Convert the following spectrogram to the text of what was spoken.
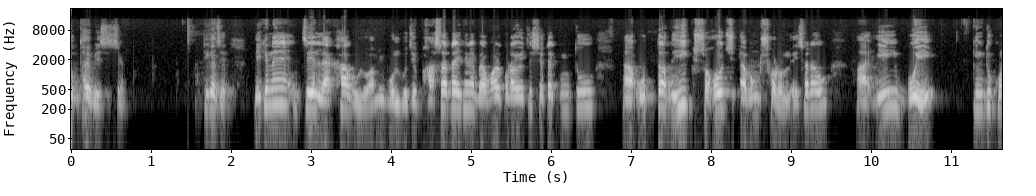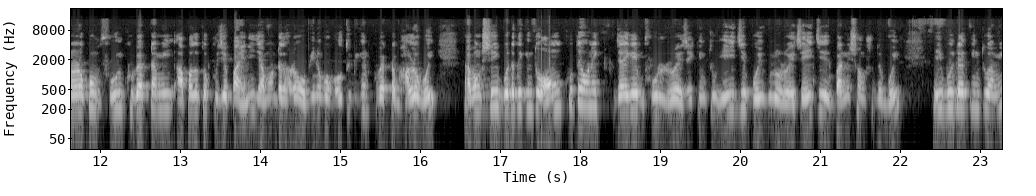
অধ্যায় বেসেছে ঠিক আছে? এখানে যে লেখাগুলো, আমি বলব যে ভাষাটা এখানে ব্যবহার করা হয়েছে, সেটা কিন্তু অত্যাধিক সহজ এবং সরল। এছাড়াও এই বইয়ে কিন্তু কোনো রকম ভুল খুব একটা আমি আপাতত খুঁজে পাইনি। যেমনটা ধরো অভিনব ভৌত বিজ্ঞান খুব একটা ভালো বই, এবং সেই বইটাতে কিন্তু অঙ্কতে অনেক জায়গায় ভুল রয়েছে। কিন্তু এই যে বইগুলো রয়েছে, এই যে বাণী সংসদের বই, এই বইটা কিন্তু আমি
